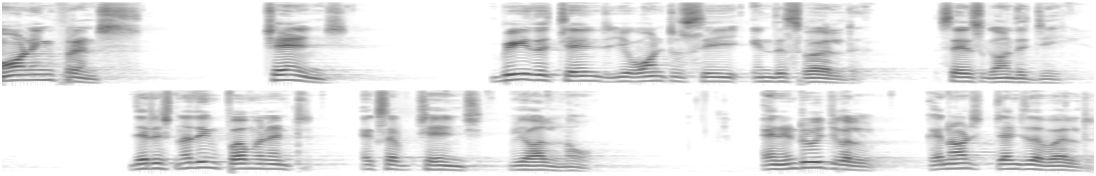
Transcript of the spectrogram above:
Morning, friends. Change. Be the change you want to see in this world, says Gandhiji. There is nothing permanent except change, we all know. An individual cannot change the world,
